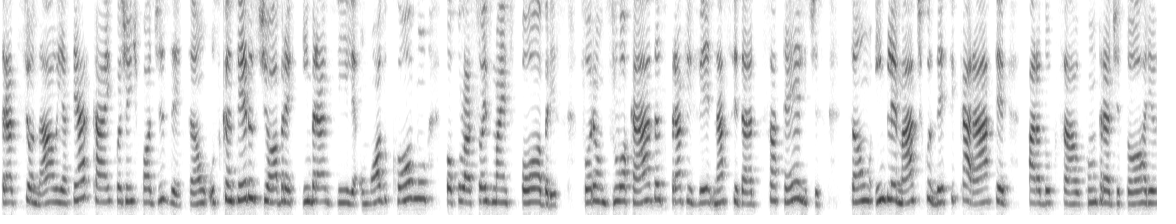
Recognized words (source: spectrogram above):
tradicional e até arcaico, a gente pode dizer. Então, os canteiros de obra em Brasília, o modo como populações mais pobres foram deslocadas para viver nas cidades satélites, são emblemáticos desse caráter paradoxal, contraditório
